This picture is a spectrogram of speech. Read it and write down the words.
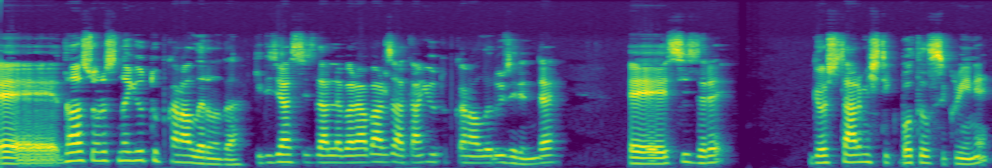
Ee, daha sonrasında YouTube kanallarını da gideceğiz sizlerle beraber. Zaten YouTube kanalları üzerinde e, sizlere göstermiştik battle screen'i.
